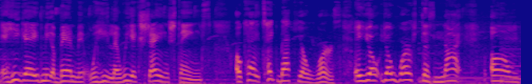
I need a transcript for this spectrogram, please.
and he gave me abandonment when he left. We exchanged things. Okay, take back your worth, and your your worth does not um,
